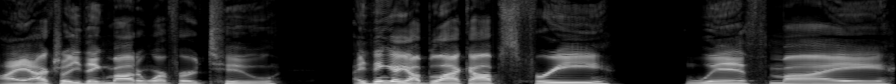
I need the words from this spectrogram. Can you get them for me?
I actually think Modern Warfare 2. I think I got Black Ops free with my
